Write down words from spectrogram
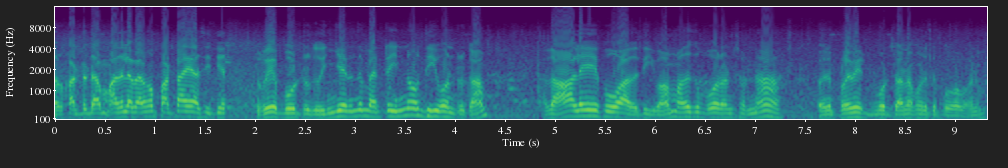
ஒரு கட்டடம் அதில் பாருங்க பட்டாயா சிட்டி. நிறைய போட் இருக்குது. இங்கே இருந்து மற்ற இன்னொரு தீவம் இருக்காம். அது ஆளே போகாத தீவம். அதுக்கு போகிறேன்னு சொன்னால் ப்ரைவேட் போட் தானே கொடுத்து போக வேணும்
